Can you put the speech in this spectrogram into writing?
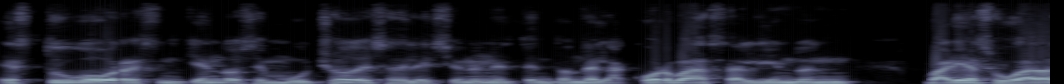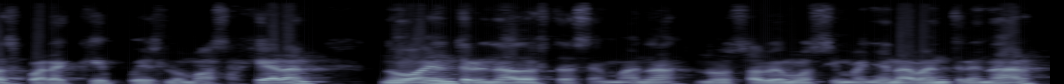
estuvo resintiéndose mucho de esa lesión en el tendón de la corva, saliendo en varias jugadas para que pues lo masajearan. No ha entrenado esta semana, no sabemos si mañana va a entrenar.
